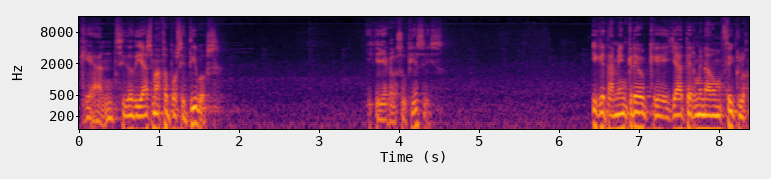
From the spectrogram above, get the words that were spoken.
que han sido días mazo positivos. Y quería que lo supieseis. Y que también creo que ya ha terminado un ciclo.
